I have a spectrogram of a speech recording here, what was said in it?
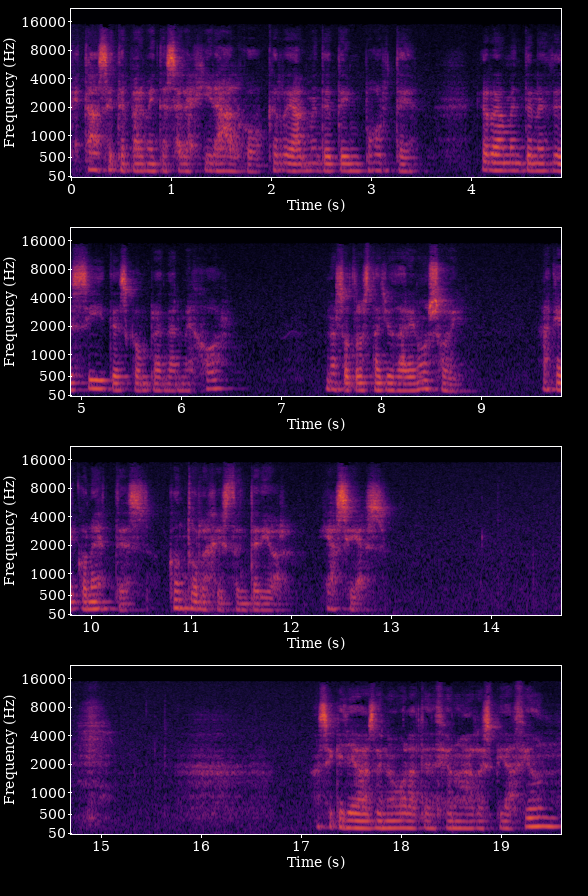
¿Qué tal si te permites elegir algo que realmente te importe, que realmente necesites comprender mejor? Nosotros te ayudaremos hoy a que conectes con tu registro interior. Y así es. Así que llevas de nuevo la atención a la respiración.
